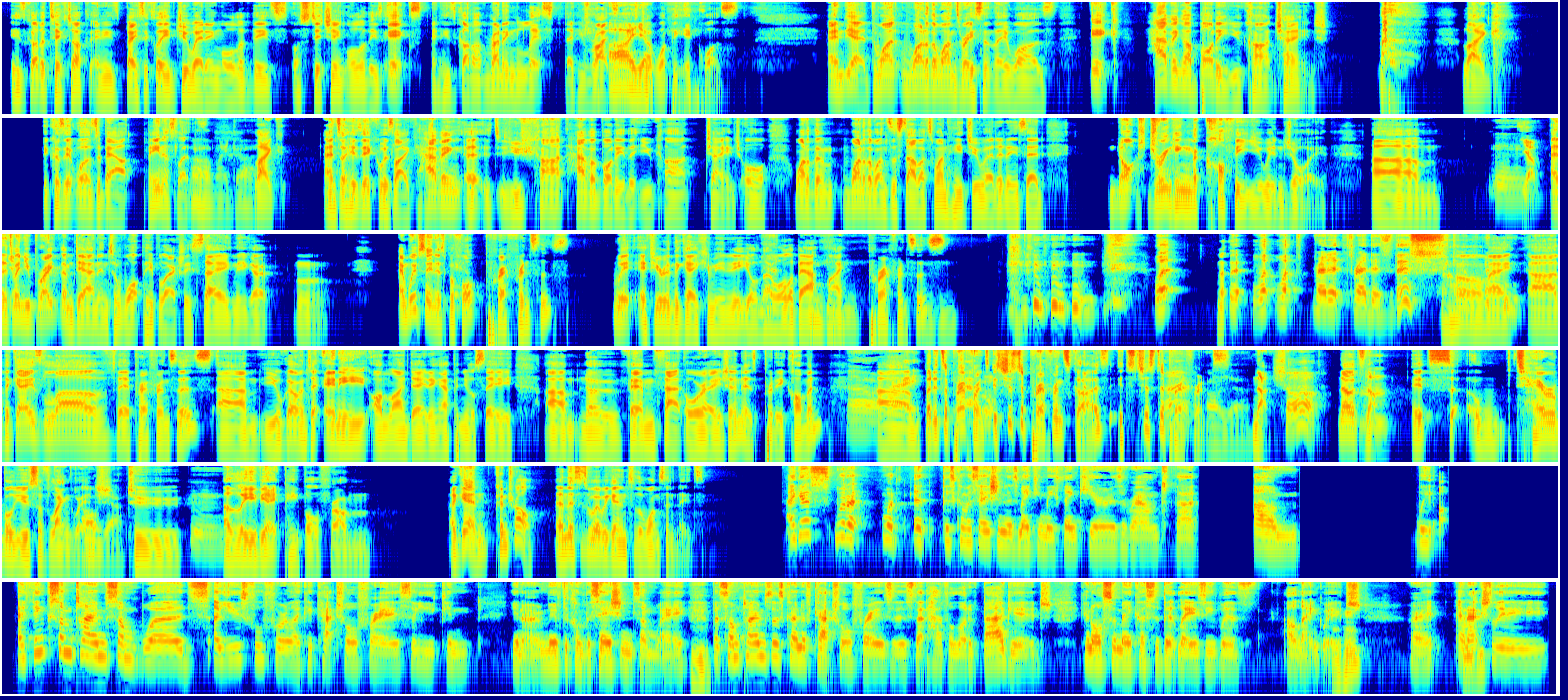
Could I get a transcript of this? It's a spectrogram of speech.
he's got a TikTok and he's basically duetting all of these or stitching all of these icks and he's got a running list that he writes Ah, next to yep. it what the ick was. And yeah, the one one of the ones recently was ick having a body you can't change. Like because it was about penis length. Oh my god. Like, and so his ick was like having a, you can't have a body that you can't change. Or one of them, one of the ones, the Starbucks one, he duetted and he said, "Not drinking the coffee you enjoy." Um, Yeah. and it's when you break them down into what people are actually saying that you go, hmm. And we've seen this before. Preferences. Where if you're in the gay community, you'll know all about my preferences. what? No. What, what what Reddit thread is this? Oh, mate. Uh, the gays love their preferences. Um, you'll go into any online dating app and you'll see um, no femme, fat, or Asian is pretty common. Oh, Um, but it's a preference. It's just a preference, guys. It's just a preference. Oh, yeah. No, Sure. no, it's not. It's a terrible use of language Oh, yeah. to Hmm. alleviate people from, again, control. And this is where we get into the wants and needs. I guess what I, what it, this conversation is making me think here is around that um we I think sometimes some words are useful for like a catch-all phrase so you can you know move the conversation some way. Hmm. But sometimes those kind of catch-all phrases that have a lot of baggage can also make us a bit lazy with our language mm-hmm. right? And mm-hmm. actually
